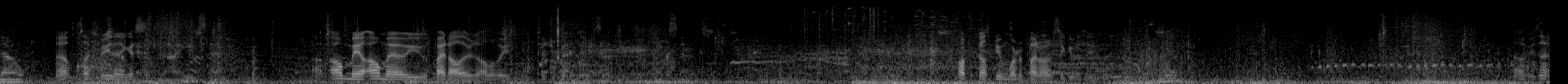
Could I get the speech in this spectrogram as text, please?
No. Oh, sucks for you then I guess. no, I use that. I'll- I'll mail I'll mail you five dollars all the way to Japan. Dude, so. Makes sense. Probably cost me more than five dollars to give it to you. Yep. but- Oh, he's not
